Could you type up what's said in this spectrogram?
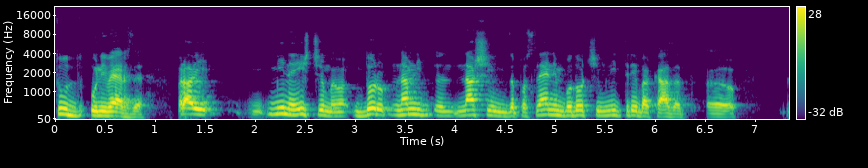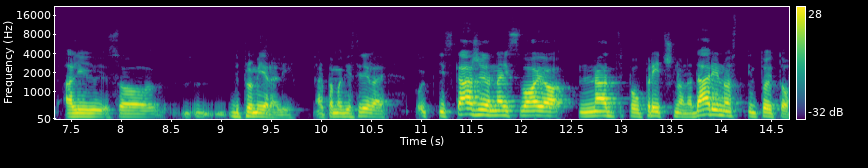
tudi univerze. Pravi, mi ne iščemo, kdo nam, ni, našim zaposlenim, bodočim, ni treba kazati, uh, ali so diplomirali ali pa magistrirali. Izkažejo naj svojo nadpovprečno nadarjenost in to je to.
